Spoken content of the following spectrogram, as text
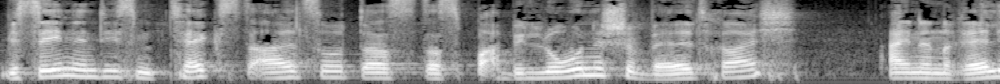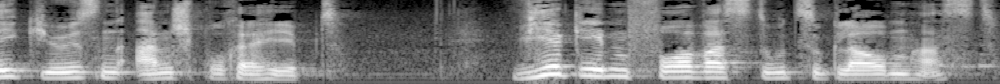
Wir sehen in diesem Text also, dass das babylonische Weltreich einen religiösen Anspruch erhebt. Wir geben vor, was du zu glauben hast.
